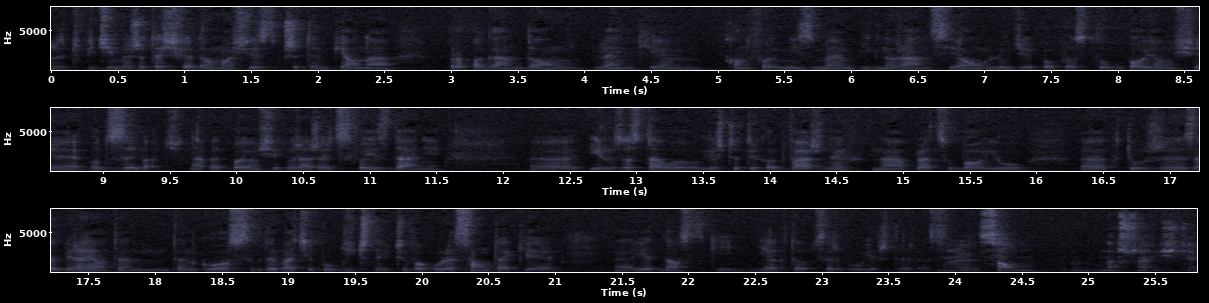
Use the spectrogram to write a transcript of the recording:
Lecz widzimy, że ta świadomość jest przytępiona propagandą, lękiem, konformizmem, ignorancją. Ludzie po prostu boją się odzywać, nawet boją się wyrażać swoje zdanie. E, Ilu zostało jeszcze tych odważnych na placu boju, e, którzy zabierają ten, ten głos w debacie publicznej? Czy w ogóle są takie e, jednostki? Jak to obserwujesz teraz? Są, na szczęście,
